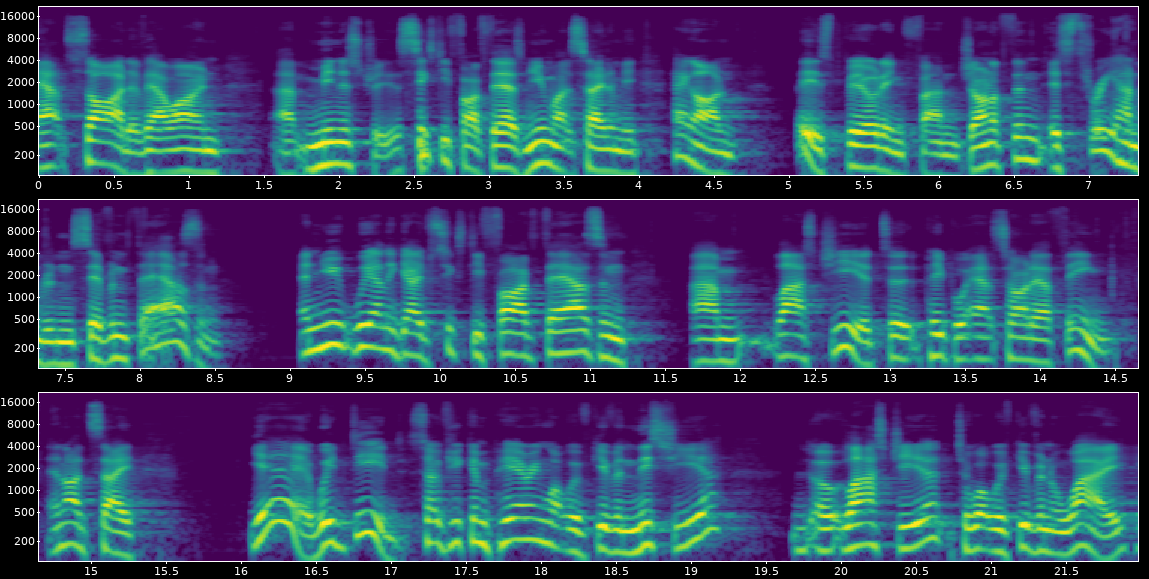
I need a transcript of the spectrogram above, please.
outside of our own uh, ministry. There's 65,000. You might say to me, hang on, this building fund, Jonathan, it's 307,000. And you, we only gave 65,000 um, last year to people outside our thing. And I'd say, yeah, we did. So if you're comparing what we've given this year, uh, last year, to what we've given away,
